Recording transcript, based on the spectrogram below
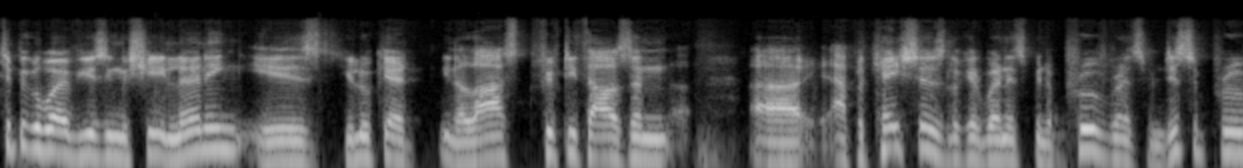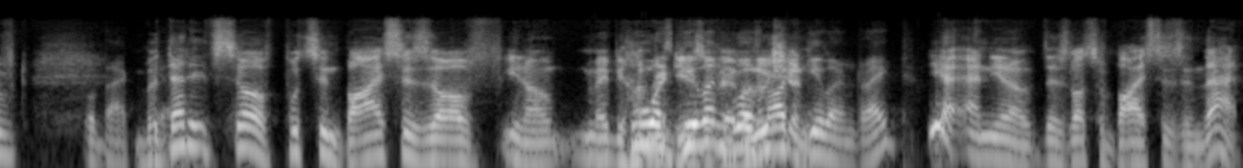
typical way of using machine learning is you look at you know last fifty thousand uh, applications, look at when it's been approved, when it's been disapproved. Go back. But yeah. that itself puts in biases of you know maybe who was hundred years given, of who was evolution. not given, right? Yeah, and you know there's lots of biases in that.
